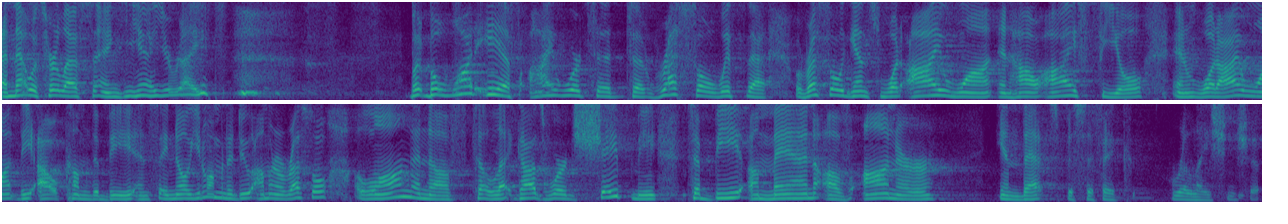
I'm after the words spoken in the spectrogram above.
And that was her laugh saying, Yeah, you're right. But, but what if I were to, to wrestle with that, wrestle against what I want and how I feel and what I want the outcome to be and say, no, you know what I'm going to do? I'm going to wrestle long enough to let God's word shape me to be a man of honor in that specific relationship.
